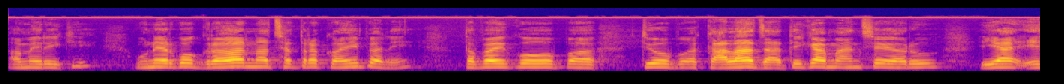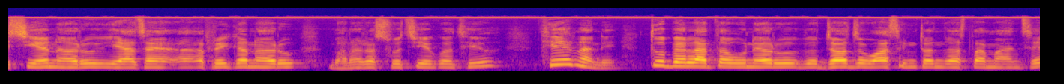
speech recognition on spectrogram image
अमेरिकी। उनीहरूको ग्रह नक्षत्र कहीँ पनि तपाईँको त्यो काला जातिका मान्छेहरू या एसियनहरू या चाहिँ अफ्रिकनहरू भनेर सोचिएको थियो। थिएन नि। त्यो बेला त उनीहरू जर्ज वासिङटन जस्ता मान्छे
